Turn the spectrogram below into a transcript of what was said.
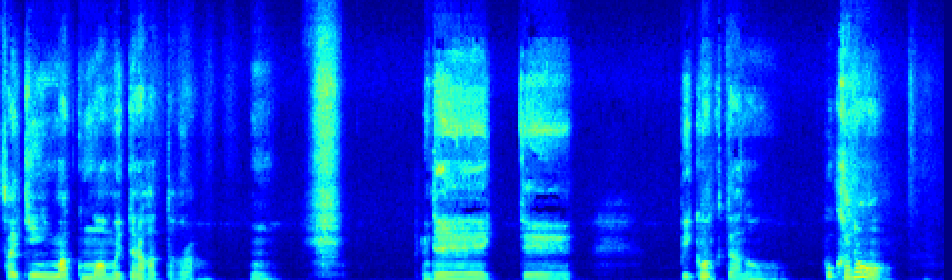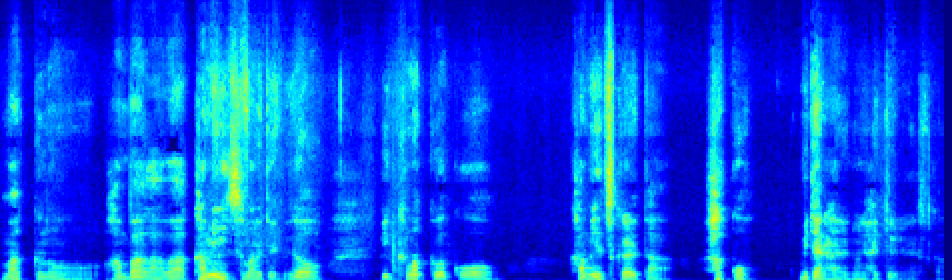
最近マックもあんま行ってなかったから。うん。で、行って、ビッグマックってあの、他のマックのハンバーガーは紙に包まれてるけど、ビッグマックはこう、紙で作られた箱みたいなのに入ってるじゃないですか。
